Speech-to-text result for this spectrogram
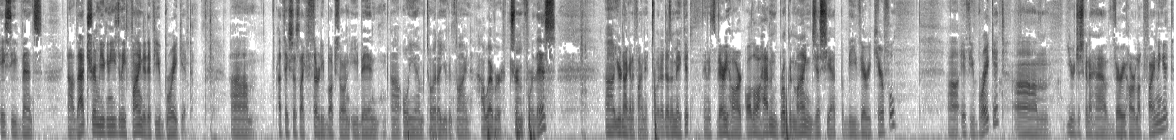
AC vents. Now, that trim, you can easily find it if you break it. Um, I think it's like 30 bucks on eBay and uh, OEM Toyota you can find. However, trim for this, uh, you're not going to find it. Toyota doesn't make it, and it's very hard. Although I haven't broken mine just yet, but be very careful. Uh, if you break it, um, you're just going to have very hard luck finding it.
